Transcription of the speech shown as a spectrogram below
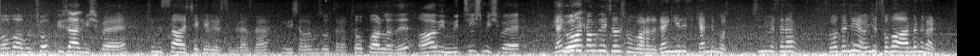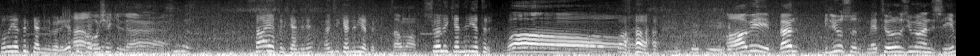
Baba bu çok güzelmiş be. Şimdi sağa çekebilirsin biraz daha. İniş alanımız o tarafta. Toparladı. Abi müthişmiş be. Dengeli an kalmaya çalışma bu arada. Dengeli kendin boz. Şimdi mesela sola dönünce ya önce sola ağırlığını ver. Sola yatır kendini böyle. Yatır ha, kendini. o şekilde ha. Şimdi sağa yatır kendini. Önce kendini yatır. Tamam. Şöyle kendini yatır. Wow. Çok iyi. Abi ben biliyorsun meteoroloji mühendisiyim.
